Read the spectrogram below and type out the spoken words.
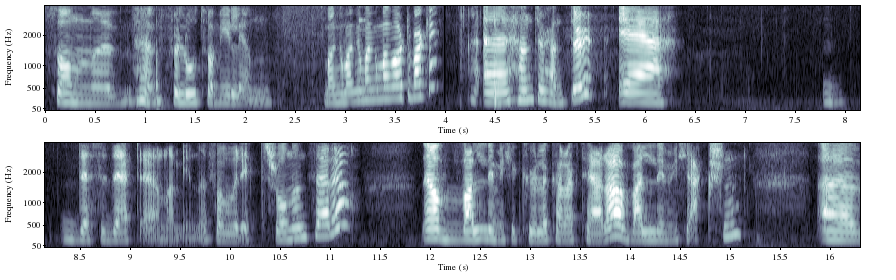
som uh, forlot familien mange, mange, mange, mange år tilbake. Uh, Hunter Hunter er desidert en av mine favoritt-shonen-serier. Den har veldig mye kule karakterer, veldig mye action. Eh,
